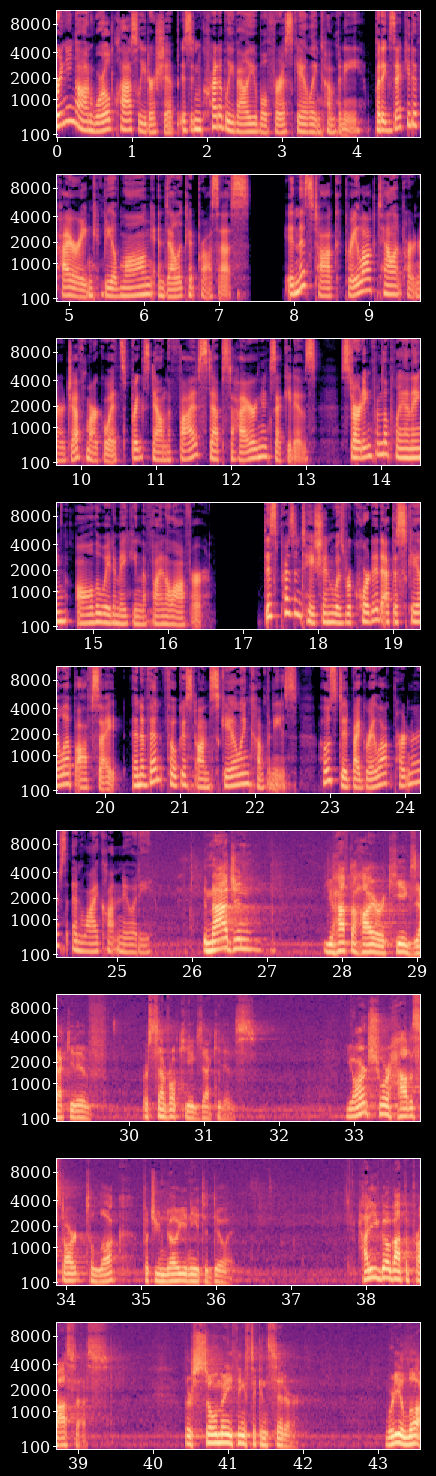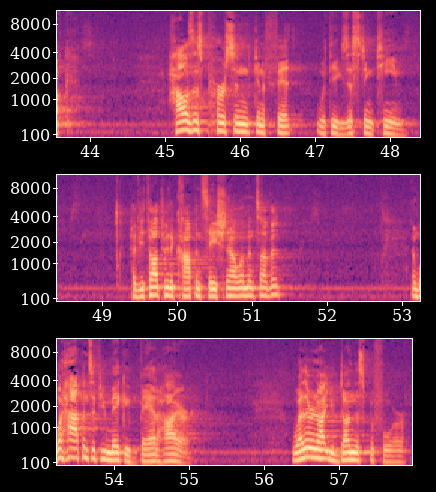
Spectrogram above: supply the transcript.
Bringing on world class leadership is incredibly valuable for a scaling company, but executive hiring can be a long and delicate process. In this talk, Greylock talent partner Jeff Markowitz breaks down the five steps to hiring executives, starting from the planning all the way to making the final offer. This presentation was recorded at the Scale Up Offsite, an event focused on scaling companies, hosted by Greylock Partners and YC Continuity. Imagine you have to hire a key executive or several key executives. You aren't sure how to start to look, but you know you need to do it. How do you go about the process? There's so many things to consider. Where do you look? How is this person going to fit with the existing team? Have you thought through the compensation elements of it? And what happens if you make a bad hire? Whether or not you've done this before,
